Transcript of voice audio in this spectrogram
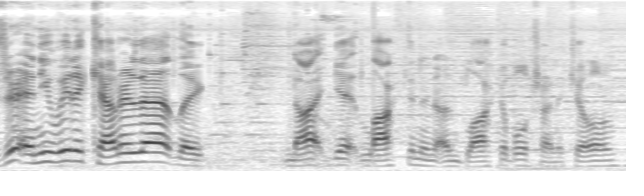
Is there any way to counter that? Like, not get locked in an unblockable trying to kill him?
